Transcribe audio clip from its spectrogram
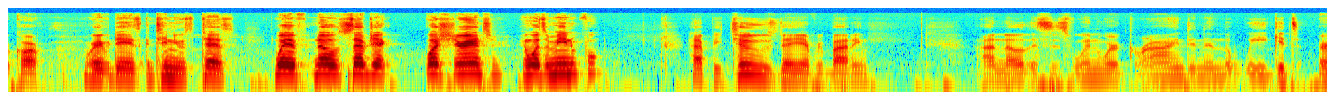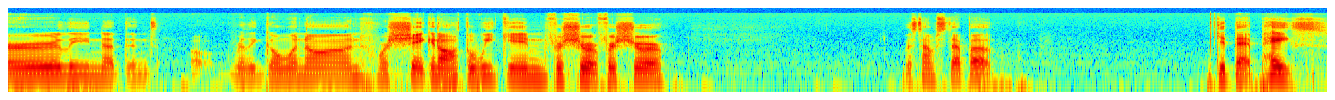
report card, where every day is continuous test with no subject. What's your answer? And was it meaningful? Happy Tuesday, everybody. I know this is when we're grinding in the week. It's early, nothing's uh, really going on. We're shaking off the weekend for sure, for sure. But it's time to step up. Get that pace.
